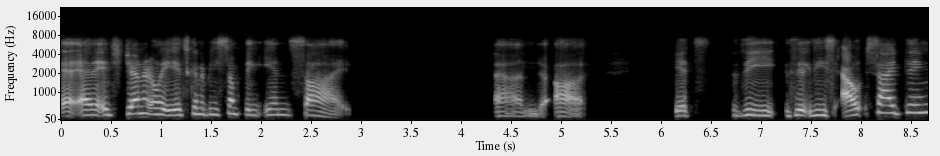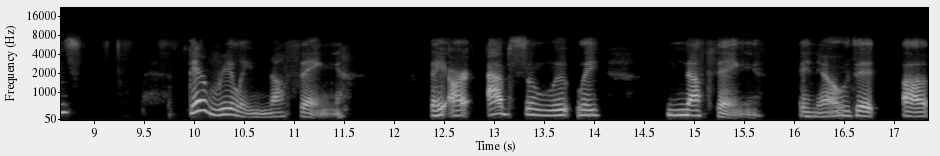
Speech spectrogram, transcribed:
and it's generally it's going to be something inside, and uh, it's the, the these outside things. They're really nothing. They are absolutely nothing. You know that uh,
